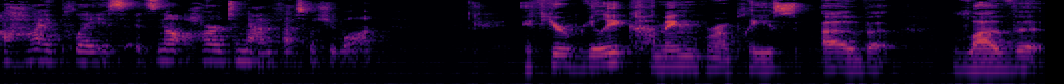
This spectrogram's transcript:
a high place, it's not hard to manifest what you want. If you're really coming from a place of love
